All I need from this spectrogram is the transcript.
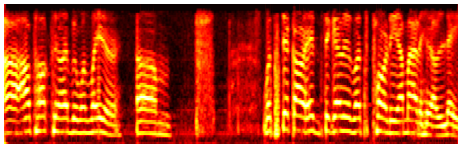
Uh, I'll talk to everyone later. Um, let's stick our heads together. Let's party. I'm out of here late.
